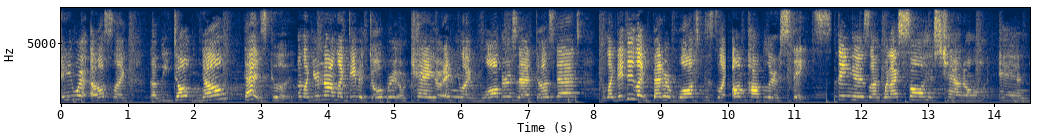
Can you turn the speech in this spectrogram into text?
anywhere else like that we don't know, that is good. Like you're not like David Dobrik or Kay or any like vloggers that does that. But like they did like better vlogs because it's like unpopular states. The thing is like when I saw his channel and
